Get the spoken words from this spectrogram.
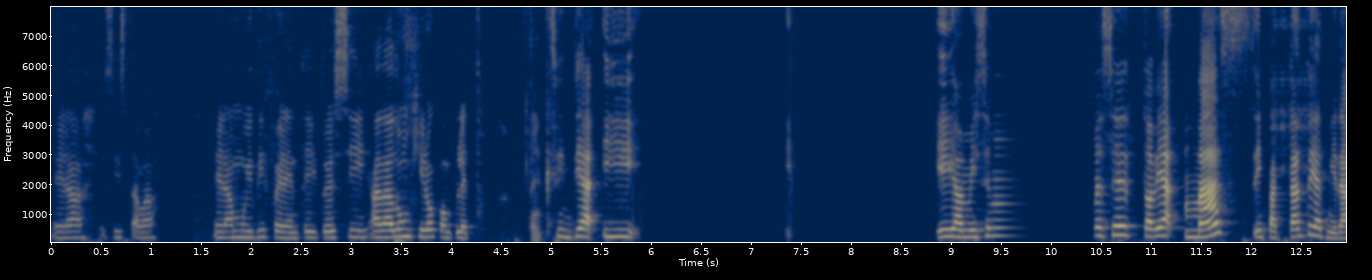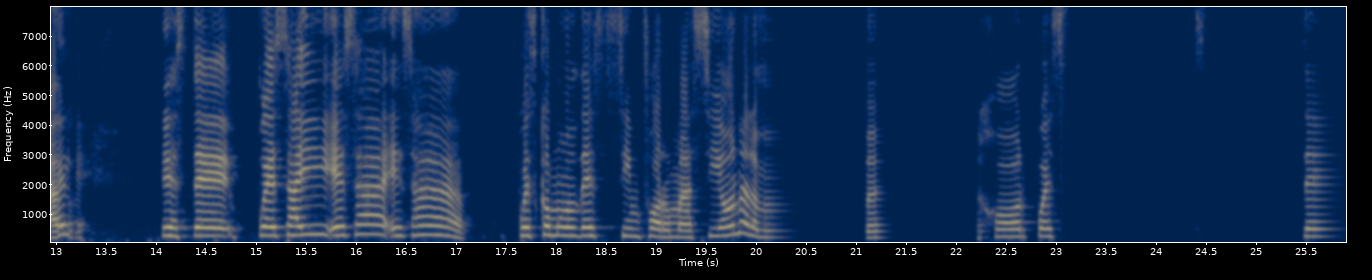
era, sí estaba, era muy diferente y entonces sí, ha dado un giro completo. Cintia, y, y a mí se me hace todavía más impactante y admirable. Este, pues hay esa, esa, pues como desinformación a lo mejor, pues, de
